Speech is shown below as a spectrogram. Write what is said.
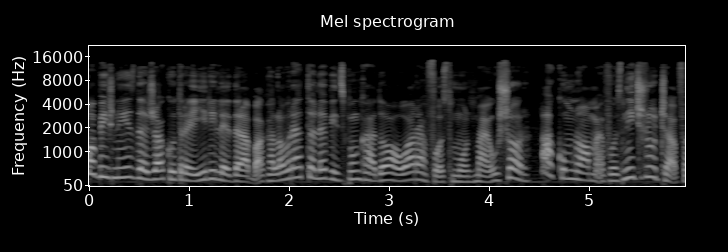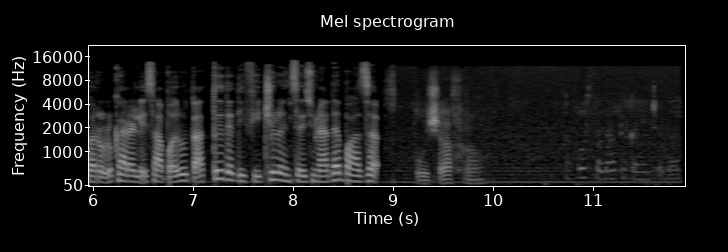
Obișnuiți deja cu trăirile de la bacalaureat, elevii spun că a doua oară a fost mult mai ușor. Acum nu a mai fost nici luceafărul care li s-a părut atât de dificil în sesiunea de bază. Лучафру. A fost odată ca niciodată.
